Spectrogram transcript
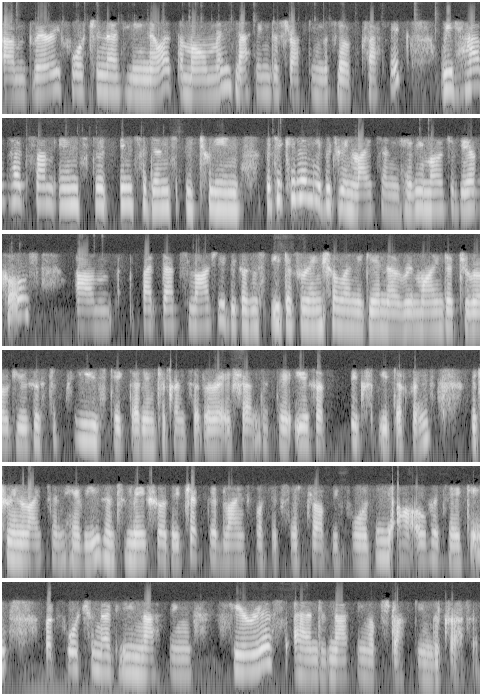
Um, very fortunately, no, at the moment, nothing disrupting the flow of traffic. We have had some incidents between, particularly between light and heavy motor vehicles, um, but that's largely because of speed differential. And again, a reminder to road users to please take that into consideration that there is a big speed difference between lights and heavies, and to make sure they check their blind spots, etc., before they are overtaking. But fortunately, nothing serious and nothing obstructing the traffic.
